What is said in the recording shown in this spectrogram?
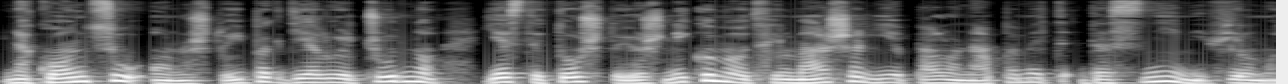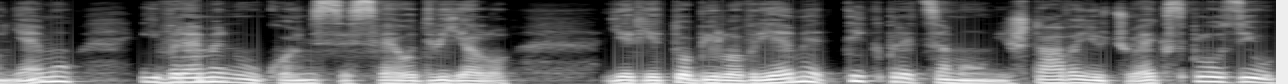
Na koncu, ono što ipak djeluje čudno jeste to što još nikome od filmaša nije palo na pamet da snimi film o njemu i vremenu u kojem se sve odvijalo, jer je to bilo vrijeme tik pred samouništavajuću eksploziju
